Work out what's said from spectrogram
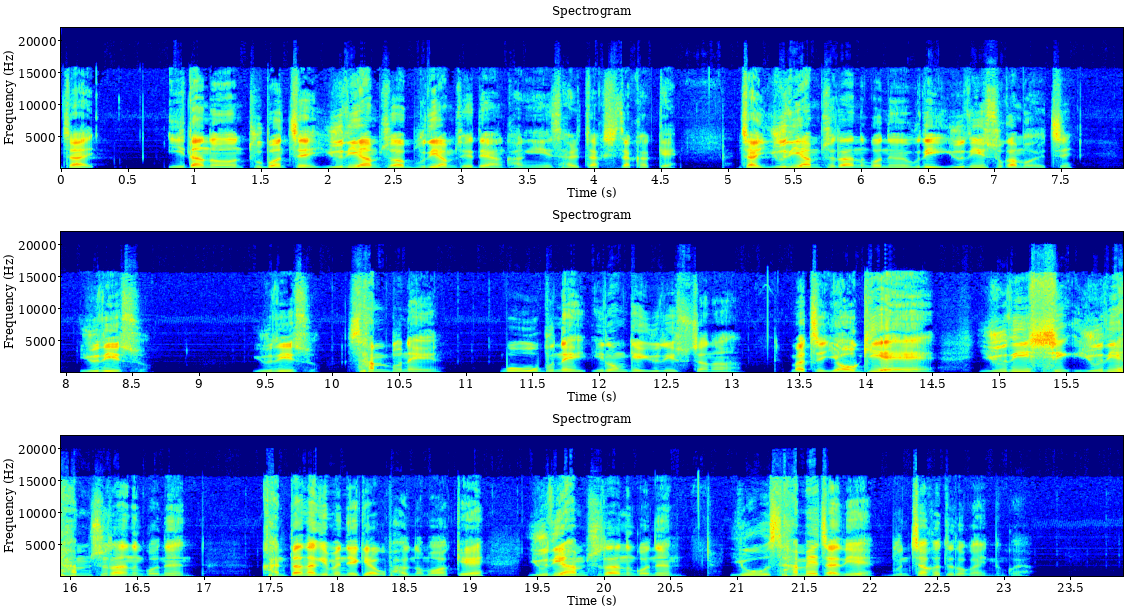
자, 2단원 두 번째 유리함수와 무리함수에 대한 강의 살짝 시작할게. 자, 유리함수라는 거는 우리 유리수가 뭐였지? 유리수. 유리수. 3분의 1. 뭐 5분의 1 이런 게 유리수잖아. 맞지? 여기에 유리식 유리함수라는 거는 간단하게만 얘기하고 바로 넘어갈게. 유리함수라는 거는 요 3의 자리에 문자가 들어가 있는 거야.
